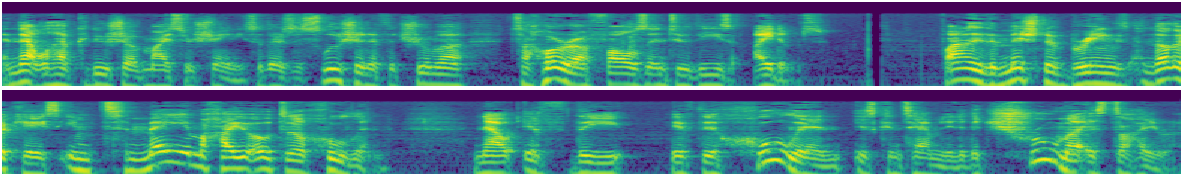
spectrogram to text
and that will have kedusha of Meiser Sheni. So there's a solution if the truma tahura falls into these items. Finally, the Mishnah brings another case im tmeim hayota chulin. Now, if the if the chulin is contaminated, the truma is tahira.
